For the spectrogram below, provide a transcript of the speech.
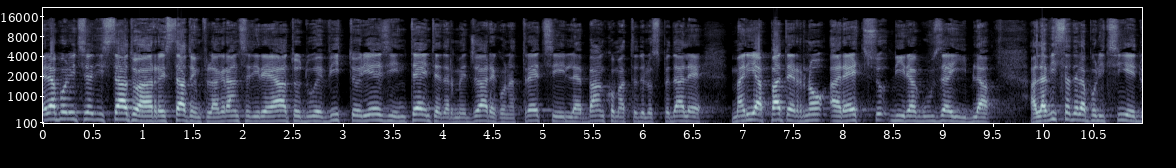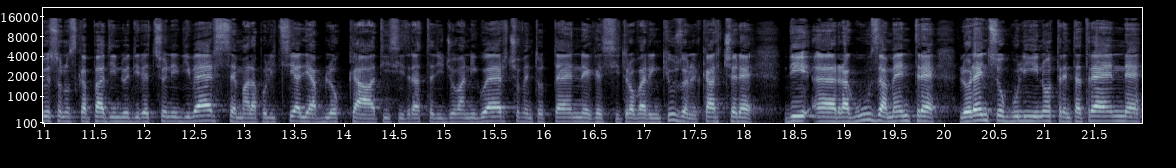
E la Polizia di Stato ha arrestato in flagranza di reato due vittoriesi intenti ad armeggiare con attrezzi il bancomat dell'ospedale Maria Paternò Arezzo di Ragusa Ibla. Alla vista della polizia i due sono scappati in due direzioni diverse ma la polizia li ha bloccati. Si tratta di Giovanni Guercio, 28enne, che si trova rinchiuso nel carcere di eh, Ragusa, mentre Lorenzo Gulino, 33enne,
